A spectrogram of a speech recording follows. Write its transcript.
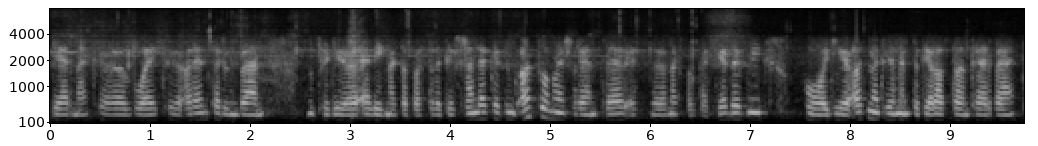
gyermek volt a rendszerünkben, úgyhogy elég nagy tapasztalat is rendelkezünk. Attól más a rendszer, ezt meg szokták kérdezni, hogy az mert, a nemzeti alaptantervet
